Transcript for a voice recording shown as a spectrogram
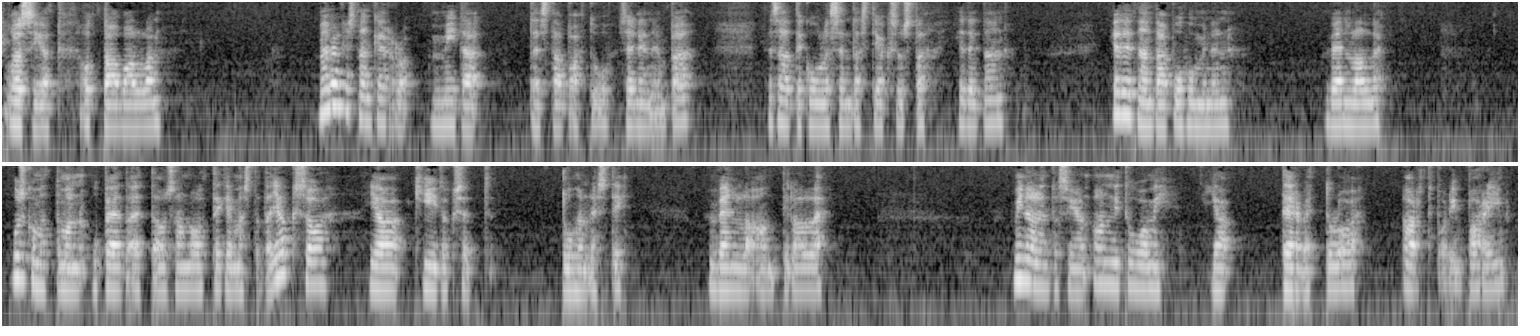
asiat ottaa vallan. Mä en oikeastaan kerro, mitä tässä tapahtuu sen enempää. Te saatte kuulla sen tästä jaksosta. Jätetään, jätetään tämä puhuminen Venlalle. Uskomattoman upeata, että on saanut olla tekemässä tätä jaksoa. Ja kiitokset tuhannesti Venla Anttilalle. Minä olen tosiaan Anni Tuomi ja tervetuloa Artpodin pariin.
